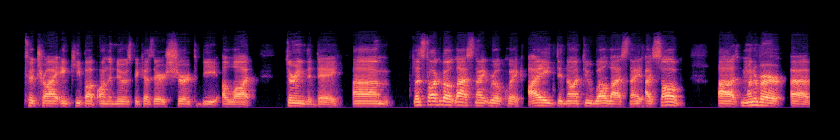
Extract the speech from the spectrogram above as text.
to try and keep up on the news because there is sure to be a lot during the day. Um, let's talk about last night real quick. I did not do well last night. I saw uh, one of our uh,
